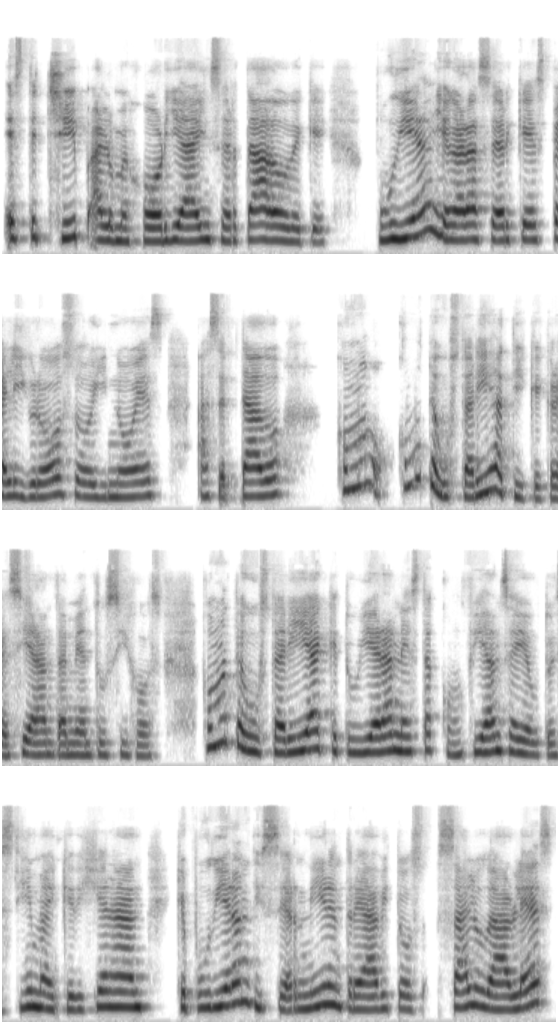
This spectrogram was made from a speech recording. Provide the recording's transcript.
este chip a lo mejor ya insertado de que pudiera llegar a ser que es peligroso y no es aceptado, ¿Cómo, ¿Cómo te gustaría a ti que crecieran también tus hijos? ¿Cómo te gustaría que tuvieran esta confianza y autoestima y que dijeran, que pudieran discernir entre hábitos saludables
